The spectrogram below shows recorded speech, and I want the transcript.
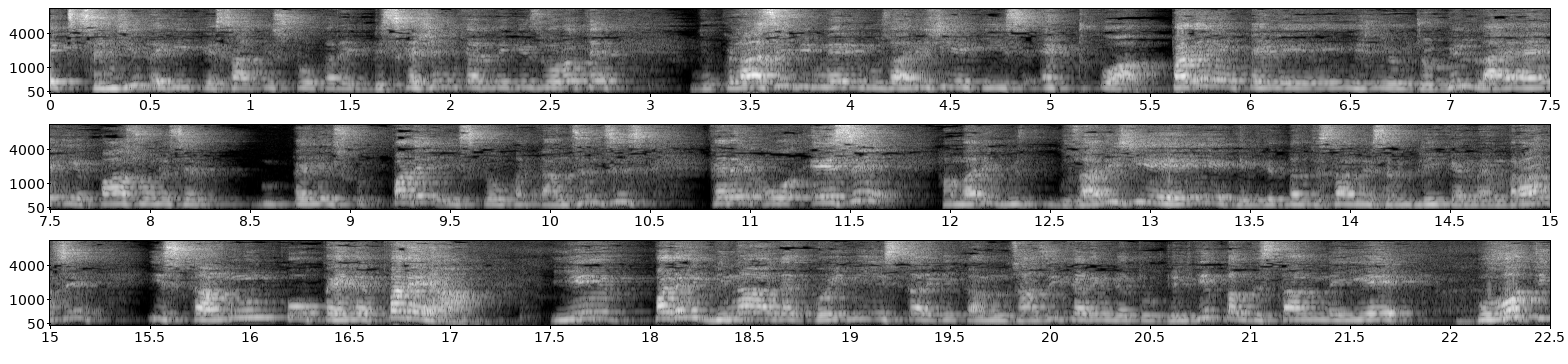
एक संजीदगी के साथ इसके ऊपर एक डिस्कशन करने की ज़रूरत है। वुकला से भी मेरी गुजारिश है कि इस एक्ट को आप पढ़े, पहले जो बिल लाया है, ये पास होने से पहले इसको पढ़े, इसके ऊपर कॉन्सेंसिस करें। और ऐसे हमारी गुजारिश ये है गिलगित, बल्तिस्तान असेंबली के मेंबरान से, इस कानून को पहले पढ़े आप। ये पढ़े बिना अगर कोई भी इस तरह की कानून साजी करेंगे तो गिलगित बल्तिस्तान में ये बहुत ही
